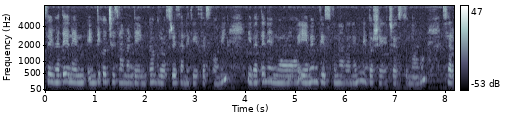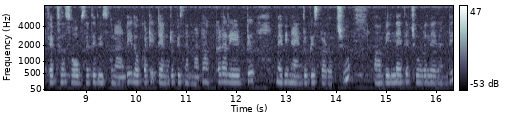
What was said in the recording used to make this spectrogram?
సో ఇవైతే నేను ఇంటికి వచ్చేసామండి ఇంకా గ్రోసరీస్ అన్నీ తీసేసుకొని. ఇవైతే నేను ఏమేమి తీసుకున్నాను అనేది మీతో షేర్ చేస్తున్నాను. సర్ఫ్ ఎక్సెల్ సోప్స్ అయితే తీసుకున్నాను అండి ఇది ఒకటి టెన్ రూపీస్ అనమాట అక్కడ రేటు మేబీ నైన్ రూపీస్ పడవచ్చు బిల్ అయితే చూడలేదండి.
